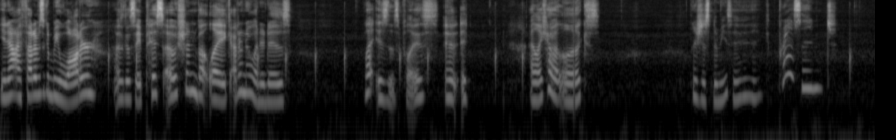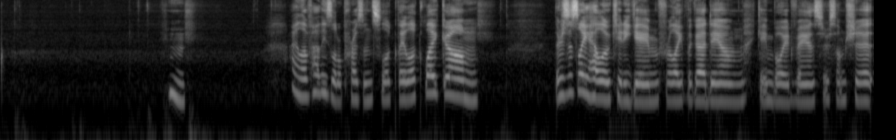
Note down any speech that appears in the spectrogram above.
You know, I thought it was gonna be water. I was gonna say piss ocean, but like, I don't know what it is. What is this place? It, it I like how it looks. There's just no music. Present. Hmm. I love how these little presents look. They look like, um, there's this, like, Hello Kitty game for, like, the goddamn Game Boy Advance or some shit.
